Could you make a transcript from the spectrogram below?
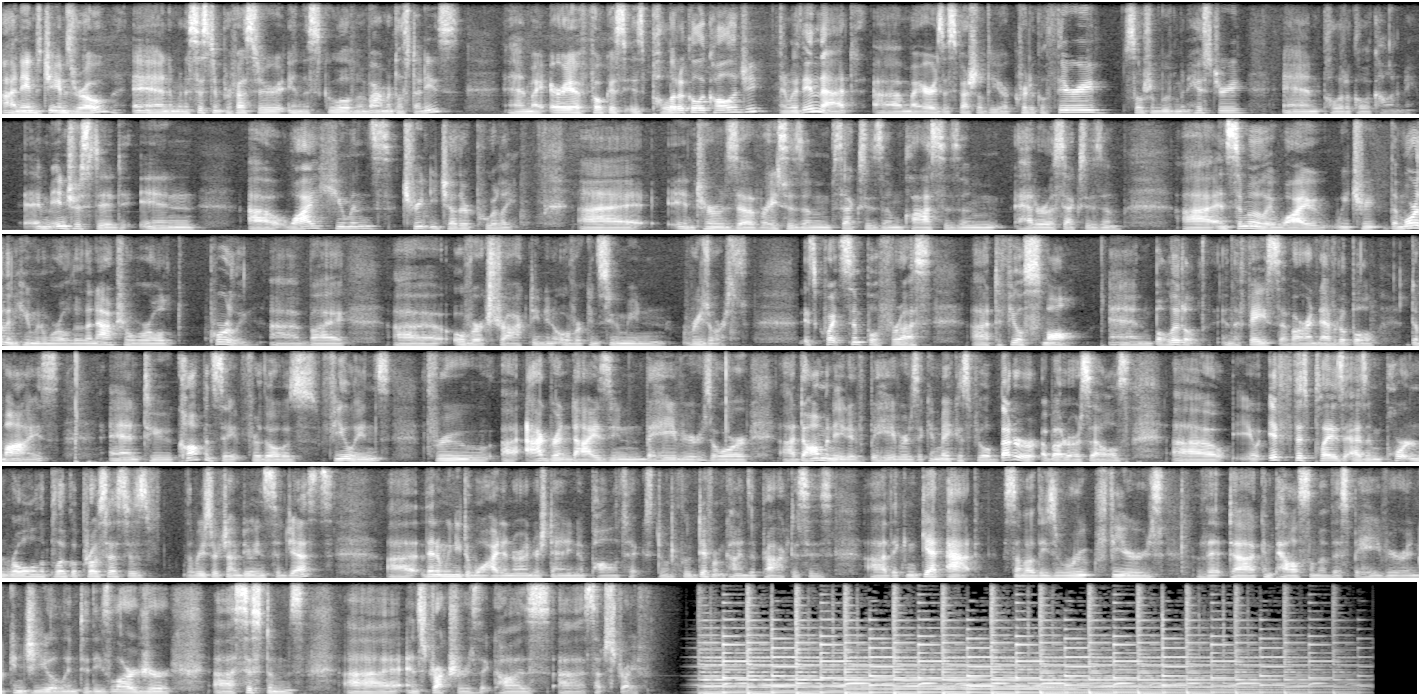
My name's James Rowe, and I'm an assistant professor in the School of Environmental Studies. And my area of focus is political ecology. And within that, uh, my areas of specialty are critical theory, social movement history, and political economy. I'm interested in uh, why humans treat each other poorly uh, in terms of racism, sexism, classism, heterosexism. Uh, and similarly, why we treat the more than human world or the natural world poorly uh, by uh, over extracting and over consuming resource. It's quite simple for us uh, to feel small and belittled in the face of our inevitable demise and to compensate for those feelings through uh, aggrandizing behaviors or uh, dominative behaviors that can make us feel better about ourselves. Uh, you know, if this plays as important role in the political process as the research I'm doing suggests, uh, then we need to widen our understanding of politics to include different kinds of practices uh, that can get at some of these root fears that uh, compel some of this behavior and congeal into these larger uh, systems uh, and structures that cause uh, such strife.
